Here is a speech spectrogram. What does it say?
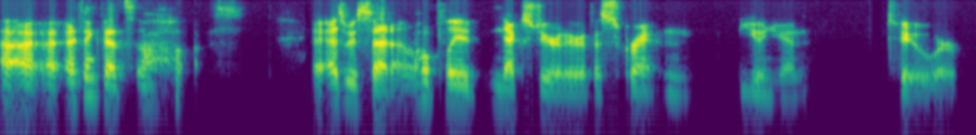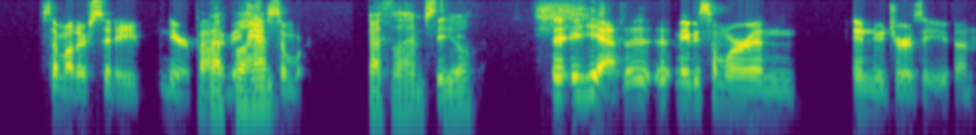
I, I think that's, as we said, uh, hopefully next year they're the Scranton Union too, or some other city nearby, Bethlehem, maybe somewhere. Bethlehem Steel. Uh, yeah, maybe somewhere in in New Jersey even.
